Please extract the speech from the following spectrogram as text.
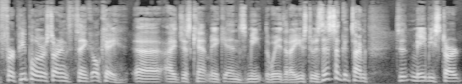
for people who are starting to think, okay, uh, I just can't make ends meet the way that I used to, is this a good time to maybe start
